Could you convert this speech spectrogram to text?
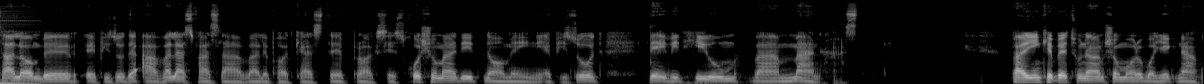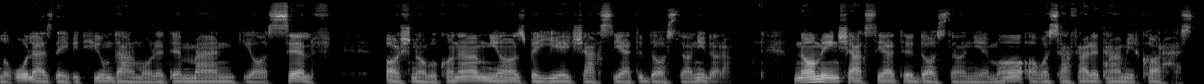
سلام به اپیزود اول از فصل اول پادکست پراکسیس. خوش اومدید. نام این اپیزود دیوید هیوم و من هست. برای اینکه بتونم شما رو با یک نقل قول از دیوید هیوم در مورد من یا self آشنا بکنم نیاز به یک شخصیت داستانی دارم. نام این شخصیت داستانی ما آقا صفر تعمیرکار هست.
